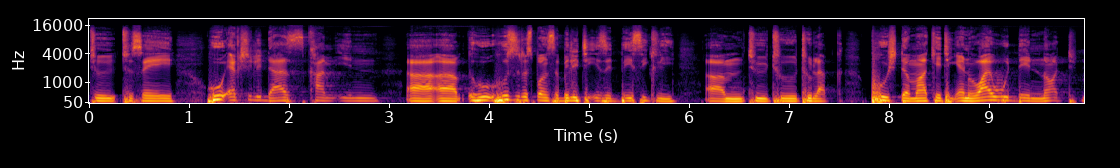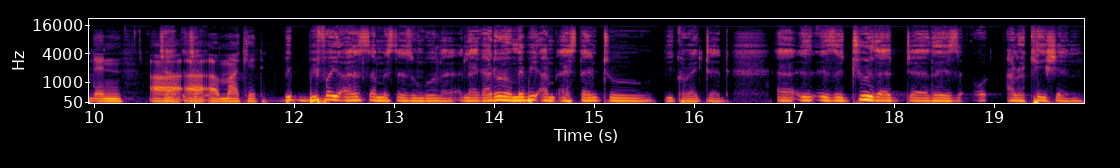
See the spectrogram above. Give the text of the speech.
to to say who actually does come in uh, uh, who, whose responsibility is it basically um, to to to like push the marketing and why would they not then uh, Ja- ja- uh, uh, market Be- before you answer, Mr. Zungula, like I don't know, maybe I'm, I stand to be corrected. Uh, is, is it true that uh, there is allocation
